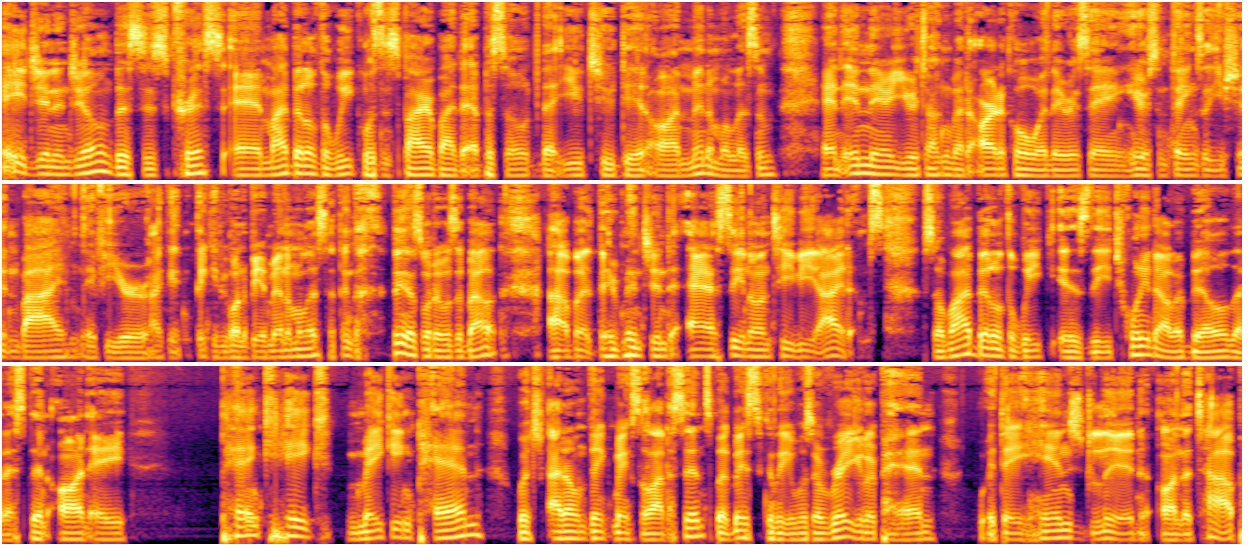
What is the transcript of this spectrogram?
Hey, Jen and Jill, this is Chris, and my bill of the week was inspired by the episode that you two did on minimalism. And in there, you were talking about an article where they were saying, here's some things that you shouldn't buy if you're, I think if you want to be a minimalist. I think, I think that's what it was about. Uh, but they mentioned as seen on TV items. So my bill of the week is the $20 bill that I spent on a pancake making pan, which I don't think makes a lot of sense, but basically it was a regular pan with a hinged lid on the top.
